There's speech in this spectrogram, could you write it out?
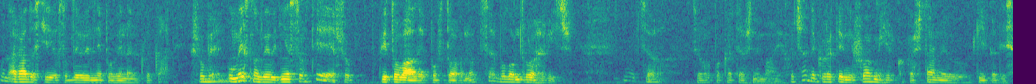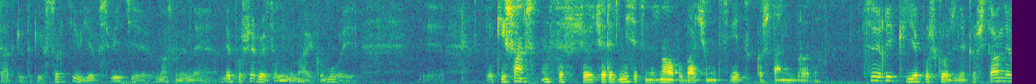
вона радості особливої не повинна викликати. Щоб умисно виведені сорти, щоб квітували повторно, це було друга річ. Ну, цього, цього поки теж немає. Хоча декоративні форми гіркокаштани, кілька десятків таких сортів є в світі, у нас вони не, не поширюються, ну немає кому. І, Які шанси, що через місяць ми знову побачимо цвіт каштанів в бродах? Цей рік є пошкодження каштанів,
